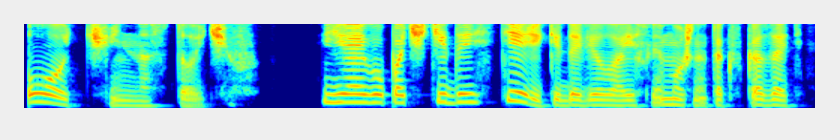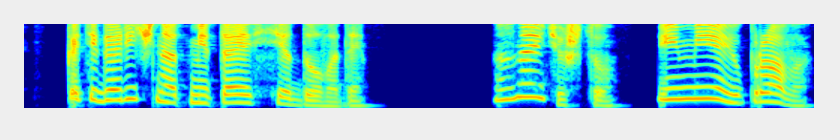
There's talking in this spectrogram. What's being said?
очень настойчив. Я его почти до истерики довела, если можно так сказать, категорично отметая все доводы. Знаете что, имею право.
